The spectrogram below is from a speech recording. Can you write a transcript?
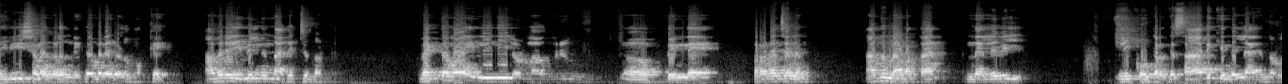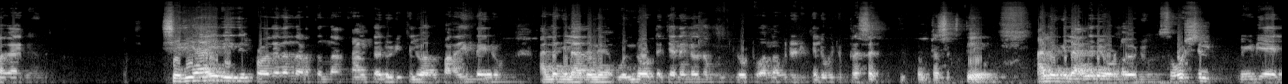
നിരീക്ഷണങ്ങളും നിഗമനങ്ങളും ഒക്കെ അവരെ ഇതിൽ നിന്ന് അകറ്റുന്നുണ്ട്. വ്യക്തമായ രീതിയിലുള്ള ഒരു പിന്നെ പ്രവചനം അത് നടത്താൻ നിലവിൽ ഈ കൂട്ടർക്ക് സാധിക്കുന്നില്ല എന്നുള്ള കാര്യമാണ്. ശരിയായ രീതിയിൽ പ്രവചനം നടത്തുന്ന ആൾക്കാർ ഒരിക്കലും അത് പറയുന്നതിനും അല്ലെങ്കിൽ അതിന് മുന്നോട്ട് ജനങ്ങളുടെ മുന്നിലോട്ട് വന്നവരൊരിക്കലും ഒരു പ്രസക്തി പ്രസക്തിയോ അല്ലെങ്കിൽ അങ്ങനെയുള്ള ഒരു സോഷ്യൽ മീഡിയയിൽ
